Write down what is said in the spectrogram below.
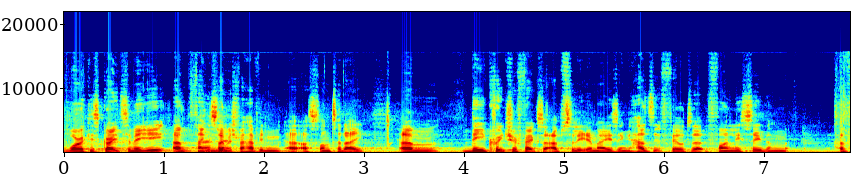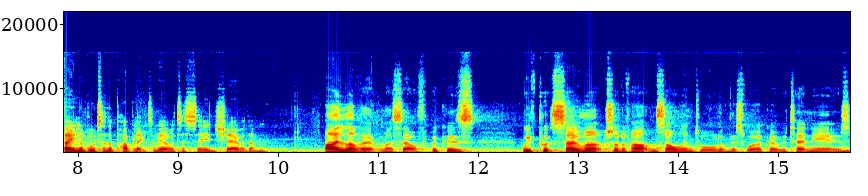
Warwick, it's great to meet you. Um, thanks so Andy. much for having uh, us on today. Um, the creature effects are absolutely amazing. How does it feel to finally see them available to the public to be able to see and share with them? I love it myself because we've put so much sort of heart and soul into all of this work over 10 years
